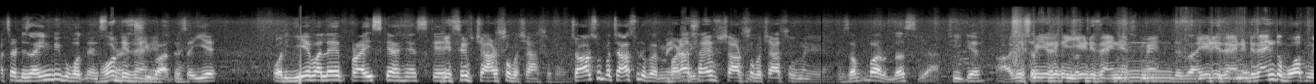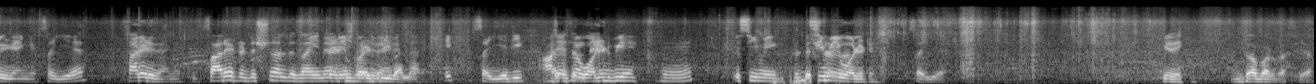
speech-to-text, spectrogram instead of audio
अच्छा डिज़ाइन भी बहुत है। बहुत design बात है सही है। और ये वाले प्राइस क्या है इसके? ये सिर्फ़ चार सौ पचास रुपये चार सौ पचास रुपए में बड़ा। साइज़ चार सौ पचास रुपये में ज़बरदस्त यार ठीक है आगे इसमें ये देखें ये डिज़ाइन है हम्म, इसमें। डिज़ाइन ये डिज़ाइन है। डिज़ाइन तो बहुत मिल जाएँगे। सही है। सारे डिज़ाइन है सारे ट्रेडिशनल डिज़ाइन है एम्ब्रॉयडरी है वाला। ठीक? सही है जी। अच्छा इसमें वॉलेट भी है। हम्म, इसी में इसी में ही वॉलेट है। सही है। ये देखिए ज़बरदस्त यार।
